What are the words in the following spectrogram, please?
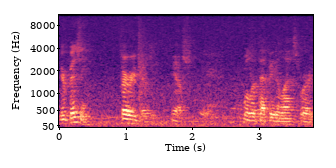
You're busy. Very busy, yes. We'll let that be the last word.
